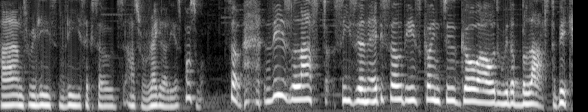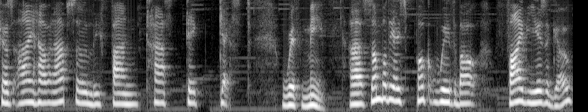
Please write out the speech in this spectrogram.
and release these episodes as regularly as possible. So, this last season episode is going to go out with a blast because I have an absolutely fantastic guest with me. Uh, somebody I spoke with about five years ago,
